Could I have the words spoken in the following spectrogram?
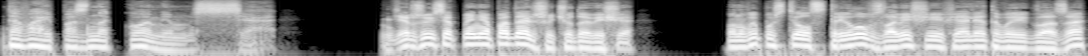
давай познакомимся». «Держись от меня подальше, чудовище!» Он выпустил стрелу в зловещие фиолетовые глаза,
